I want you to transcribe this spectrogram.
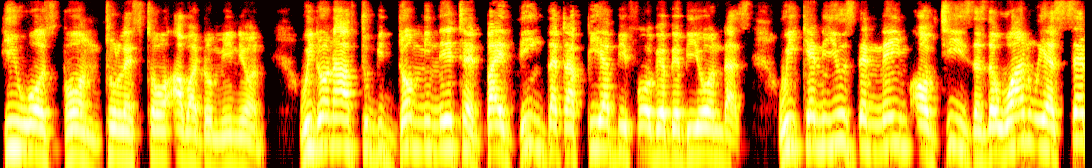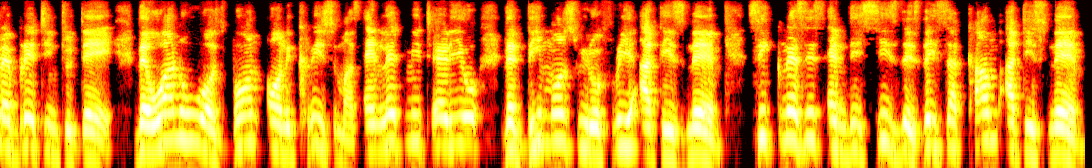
He was born to restore our dominion. We don't have to be dominated by things that appear before we beyond us. We can use the name of Jesus, the one we are celebrating today, the one who was born on Christmas. And let me tell you, the demons will free at his name. Sicknesses and diseases, they succumb at his name.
